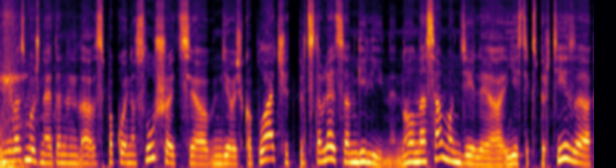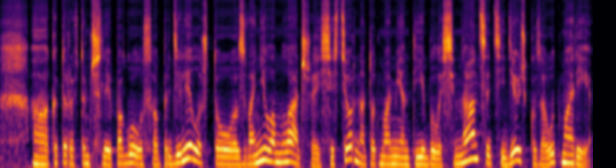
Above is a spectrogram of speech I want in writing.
невозможно это э, спокойно слушать. Э, девочка плачет. Представляется Ангелины. Но на самом деле есть экспертиза, которая в том числе и по голосу определила, что звонила младшая сестер. На тот момент ей было 17, и девочку зовут Мария.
